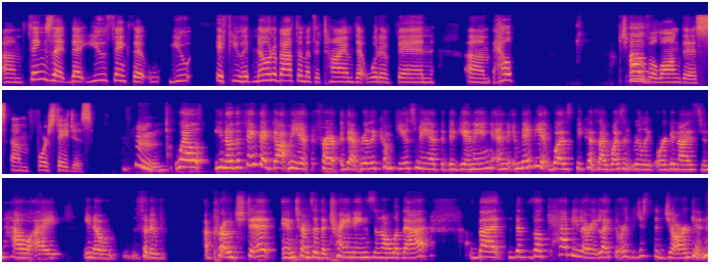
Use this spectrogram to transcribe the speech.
um, things that that you think that you, if you had known about them at the time, that would have been um, help Um, move along this um, four stages? Hmm. Well, you know, the thing that got me at that really confused me at the beginning, and maybe it was because I wasn't really organized in how I, you know, sort of approached it in terms of the trainings and all of that. But the vocabulary, like, or just the jargon,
